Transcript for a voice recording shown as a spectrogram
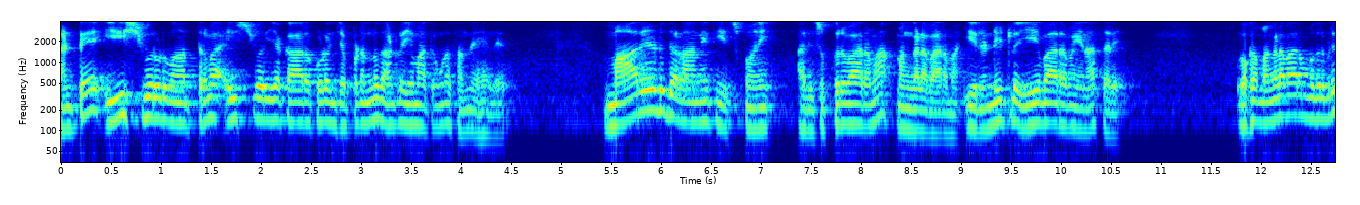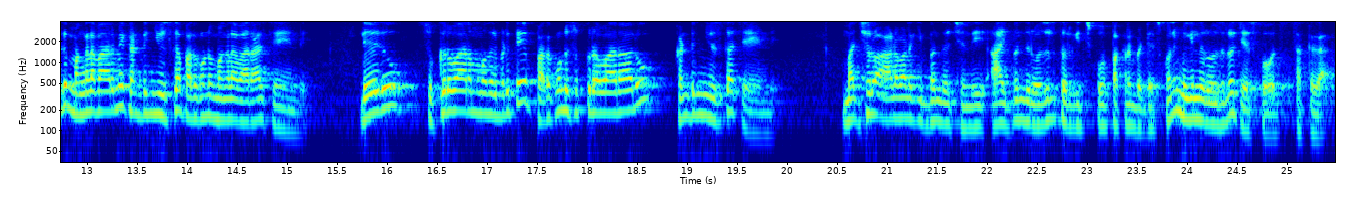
అంటే ఈశ్వరుడు మాత్రమే ఐశ్వర్యకారకుడు అని చెప్పడంలో దాంట్లో ఏమాత్రం కూడా సందేహం లేదు. మారేడు దళాన్ని తీసుకొని అది శుక్రవారమా మంగళవారమా? ఈ రెండిట్లో ఏ వారమైనా సరే. ఒక మంగళవారం మొదలు పెడితే మంగళవారమే కంటిన్యూస్గా పదకొండు మంగళవారాలు చేయండి. లేదు శుక్రవారం మొదలు పెడితే పదకొండు శుక్రవారాలు కంటిన్యూస్గా చేయండి. మధ్యలో ఆడవాళ్ళకి ఇబ్బంది వచ్చింది ఆ ఇబ్బంది రోజులు తొలగించుకో పక్కన పెట్టేసుకొని మిగిలిన రోజుల్లో చేసుకోవచ్చు చక్కగా.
